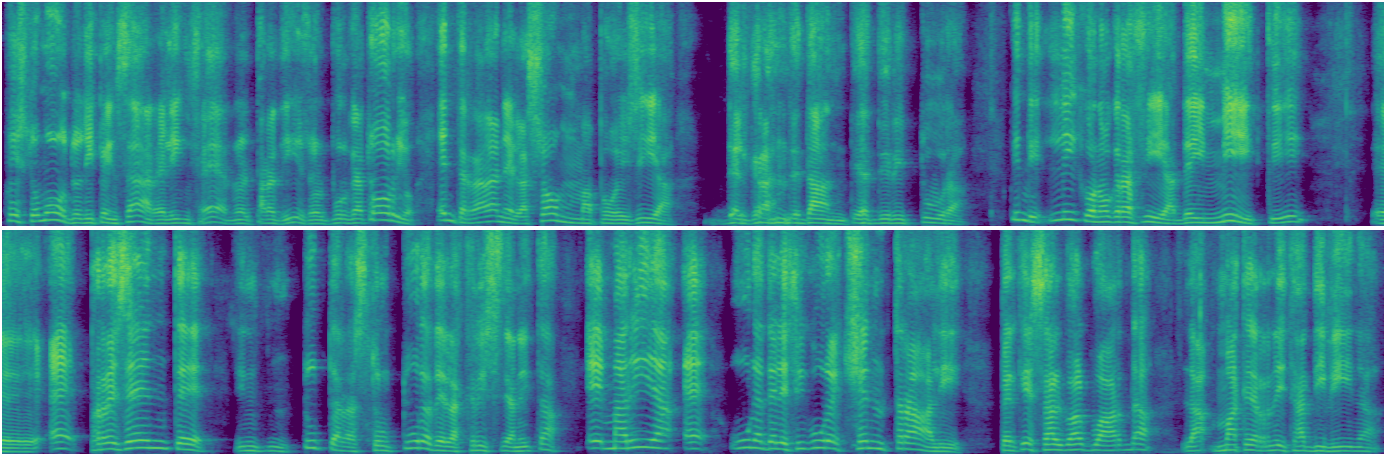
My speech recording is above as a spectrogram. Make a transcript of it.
questo modo di pensare l'inferno, il paradiso, il purgatorio entrerà nella somma poesia del grande Dante addirittura quindi l'iconografia dei miti eh, è presente in tutta la struttura della cristianità e Maria è una delle figure centrali perché salvaguarda la maternità divina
